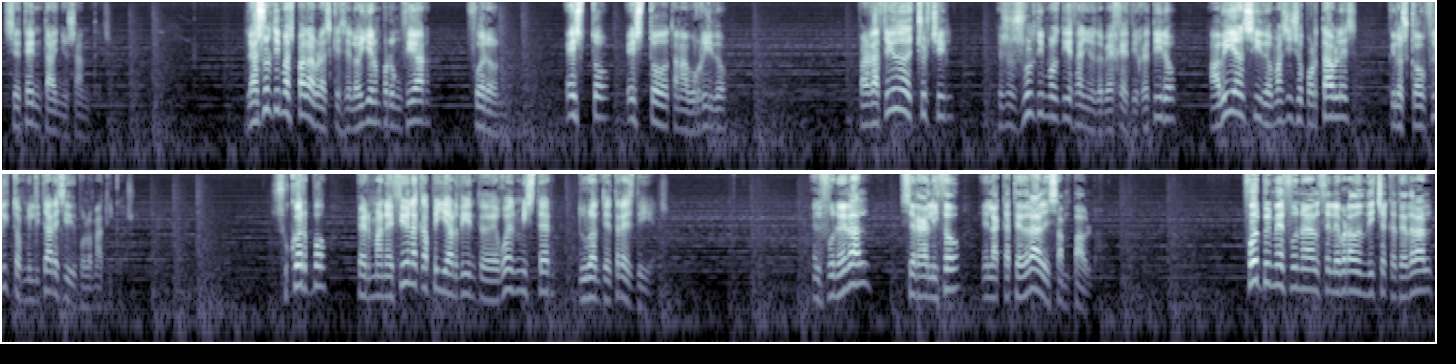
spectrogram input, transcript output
70 años antes. Las últimas palabras que se le oyeron pronunciar fueron, esto es todo tan aburrido. Para la ciudad de Churchill, esos últimos 10 años de vejez y retiro habían sido más insoportables que los conflictos militares y diplomáticos. Su cuerpo permaneció en la capilla ardiente de Westminster durante tres días. El funeral se realizó en la Catedral de San Pablo. Fue el primer funeral celebrado en dicha catedral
